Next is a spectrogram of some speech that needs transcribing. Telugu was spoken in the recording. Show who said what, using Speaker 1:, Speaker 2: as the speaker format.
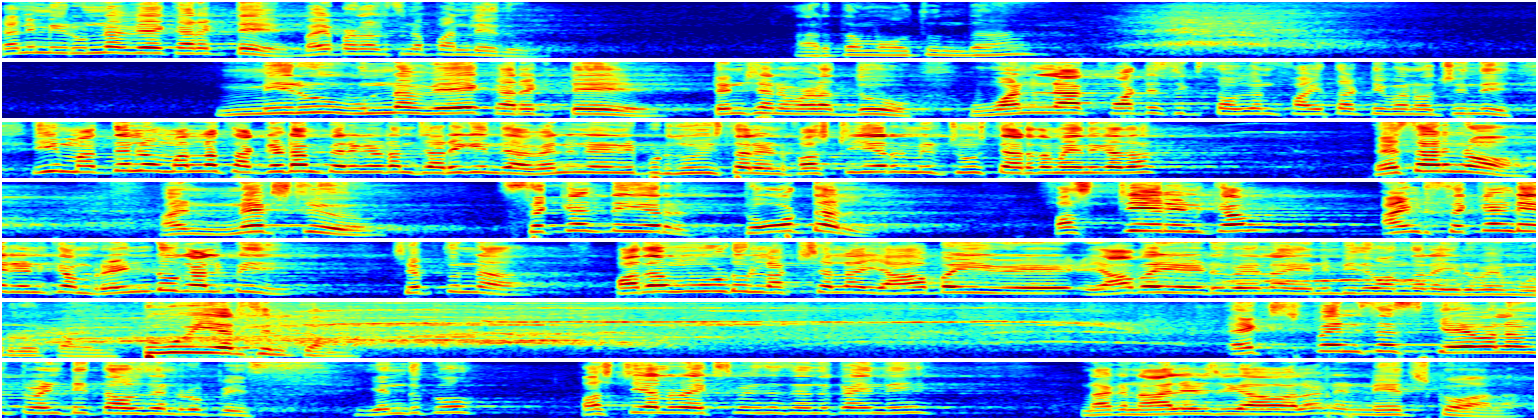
Speaker 1: కానీ మీరు ఉన్న వే కరెక్టే భయపడాల్సిన పని లేదు. అర్థమవుతుందా? మీరు ఉన్న వే కరెక్టే టెన్షన్ పడద్దు. One lakh forty six thousand five thirty one వచ్చింది. ఈ మధ్యలో మళ్ళీ తగ్గడం పెరగడం జరిగింది. అవన్నీ నేను ఇప్పుడు చూపిస్తాను ఫస్ట్ ఇయర్ మీరు చూస్తే అర్థమైంది కదా? Yes or no and next second year total first year income and second year income రెండు కలిపి చెప్తున్నా. పదమూడు లక్షల యాభై వే యాభై ఏడు వేల ఎనిమిది వందల ఇరవై మూడు రూపాయలు. టూ ఇయర్స్ ఇన్కమ్ ఎక్స్పెన్సెస్ కేవలం ట్వంటీ థౌజండ్ రూపీస్ ఎందుకు? ఫస్ట్ ఇయర్లో ఎక్స్పెన్సెస్ ఎందుకైంది? నాకు నాలెడ్జ్ కావాలా? నేను నేర్చుకోవాలా?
